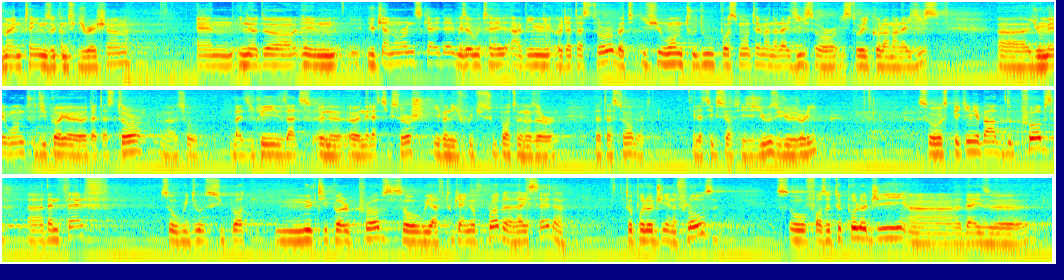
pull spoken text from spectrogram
maintain the configuration. And in order, in, you can run Skydive without having a data store, but if you want to do post-mortem analysis or historical analysis, uh, you may want to deploy a data store. Uh, so basically that's an, an, Elasticsearch, even if we support another data store, but Elasticsearch is used usually. So speaking about the probes uh, themselves, so we do support multiple probes. So we have two kind of probes, as I said, topology and flows. So for the topology, uh, there is a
